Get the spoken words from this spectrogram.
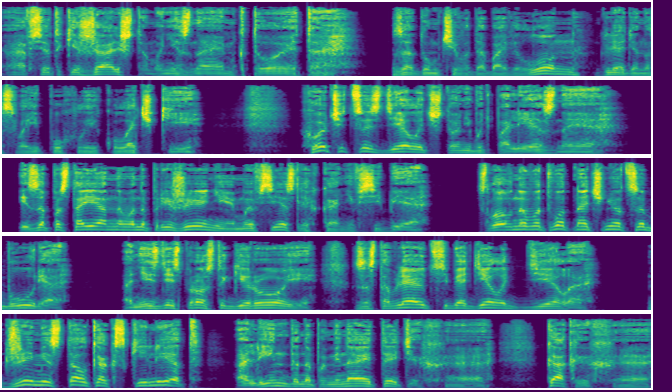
А все-таки жаль, что мы не знаем, кто это», — задумчиво добавил он, глядя на свои пухлые кулачки. Хочется сделать что-нибудь полезное. Из-за постоянного напряжения мы все слегка не в себе. Словно вот-вот начнется буря. Они здесь просто герои, заставляют себя делать дело. Джимми стал как скелет, а Линда напоминает этих... Э, как их? Э,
